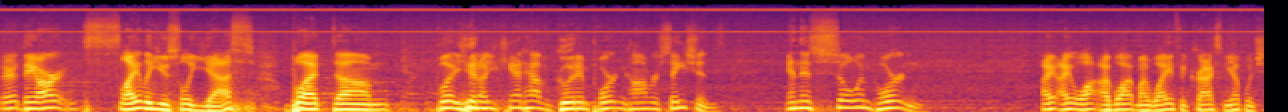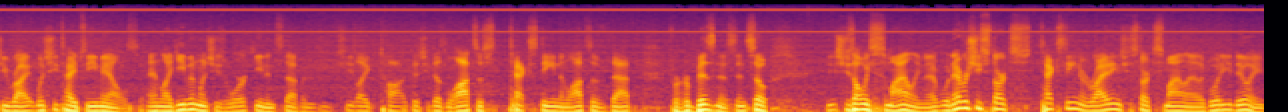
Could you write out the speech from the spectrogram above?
they are slightly useful, yes, but um, but you know you can't have good important conversations, and it's so important. I, I, I, I my wife it cracks me up when she write when she types emails and like even when she's working and stuff and she like talk because she does lots of texting and lots of that for her business and so she's always smiling. Whenever she starts texting or writing, she starts smiling. I'm like, what are you doing?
